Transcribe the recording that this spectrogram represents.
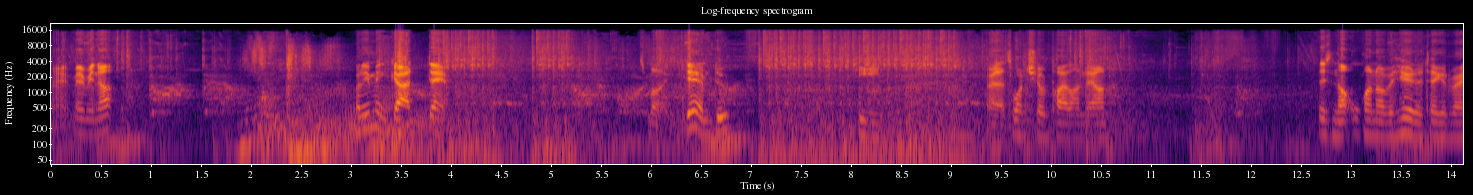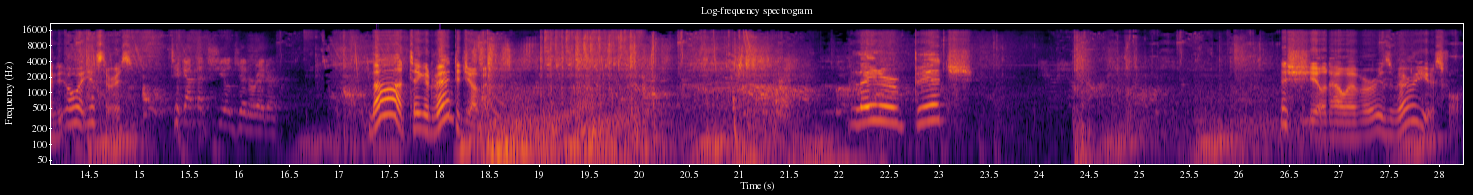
Alright, maybe not. What do you mean, god damn? It's more like, damn, dude. Alright, that's one shield pylon down. There's not one over here to take advantage. Oh wait, yes there is. Take out that shield generator. Nah, take advantage of it. Later, bitch! This shield, however, is very useful.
